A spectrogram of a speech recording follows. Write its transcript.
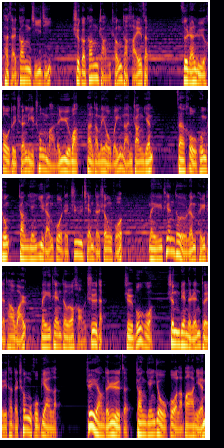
她才刚及笄，是个刚长成的孩子。虽然吕后对权力充满了欲望，但她没有为难张嫣。在后宫中，张嫣依然过着之前的生活，每天都有人陪着她玩，每天都有好吃的。只不过身边的人对她的称呼变了。这样的日子，张嫣又过了八年。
